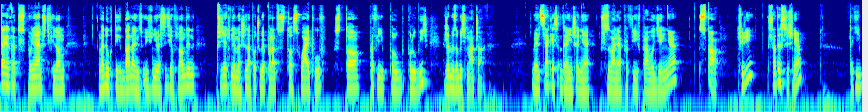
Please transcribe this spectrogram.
Tak jak wspomniałem przed chwilą, według tych badań z University of London przeciętny mężczyzna potrzebuje ponad 100 swipe'ów, 100 profili polubić, żeby zdobyć macza. Więc jakie jest ograniczenie przesuwania profili w prawo dziennie? 100. Czyli statystycznie taki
